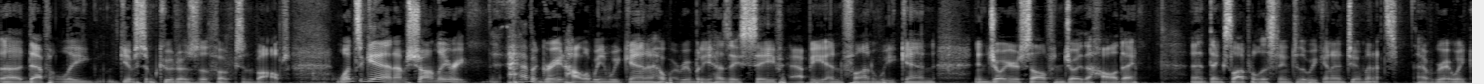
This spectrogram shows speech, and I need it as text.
uh, definitely give some kudos to the folks involved. Once again, I'm Sean Leary. Have a great Halloween weekend. I hope everybody has a safe, happy, and fun weekend. Enjoy yourself. Enjoy the holiday. And thanks a lot for listening to the Weekend in Two Minutes. Have a great week.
